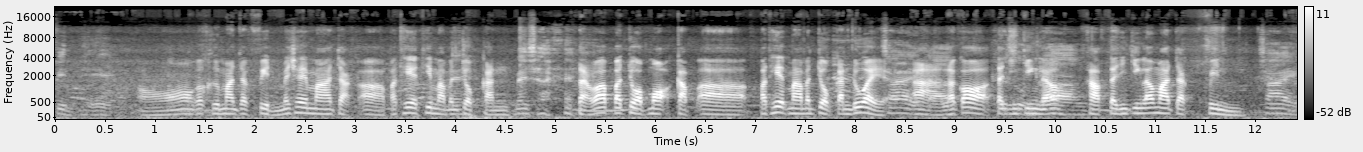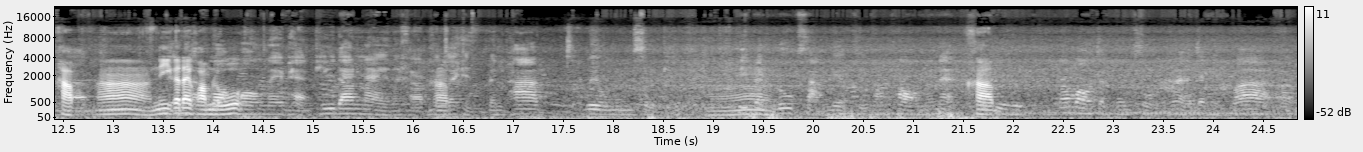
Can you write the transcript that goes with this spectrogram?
ฝิ่นนี่เองอ๋อ ก็คือมาจากฝิ่นไม่ใช่มาจากอ่าประเทศที่มาบรรจบกัน ไม่ใช่ แต่ว่าประจวบเหมาะกับอ่าประเทศมาบรรจบกันด้วยใช่อ่าครับแล้วก็แต่คือจริง ๆ แล้วศูนย์กลาง ครับ แต่จริง ๆ แล้วมาจากฝิ่นใช่ครับอ่านี่ก็ได้ความรู้ ลองมองในแผนที่ด้านในนะครับครัมันบ จะเห็นเป็นภาพวิวมุมสูงอืมที่เป็นรูปสามเหลี่ยมสีทองทองๆนั่นแหละครับคือถ้ามองจากมุมสูงเนี่ยจะเห็นว่าเอ่อ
